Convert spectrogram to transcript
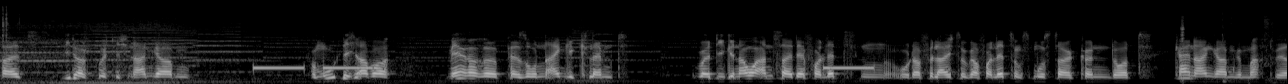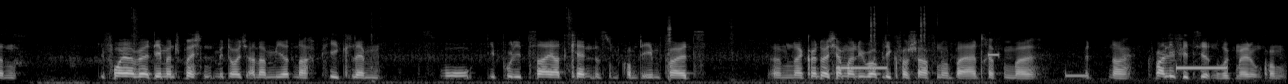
teils widersprüchlichen Angaben. Vermutlich aber mehrere Personen eingeklemmt. Über die genaue Anzahl der Verletzten oder vielleicht sogar Verletzungsmuster können dort keine Angaben gemacht werden. Die Feuerwehr dementsprechend mit euch alarmiert nach P-Klemm 2. Die Polizei hat Kenntnis und kommt ebenfalls. Ähm, dann könnt ihr euch ja mal einen Überblick verschaffen und bei Eintreffen mal mit einer qualifizierten Rückmeldung kommen.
